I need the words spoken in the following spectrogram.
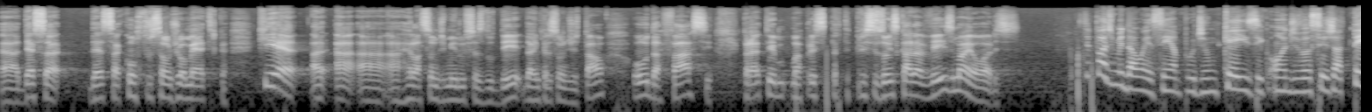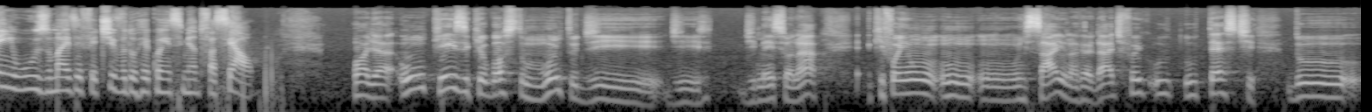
uh, dessa dessa construção geométrica, que é a, a, a relação de minúcias do D, da impressão digital ou da face, para ter, uma, ter precisões cada vez maiores. Você pode me dar um exemplo de um case onde você já tem o uso mais efetivo do reconhecimento facial? Olha, um case que eu gosto muito de, de de mencionar, que foi um, um, um ensaio, na verdade, foi o, o, teste do,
